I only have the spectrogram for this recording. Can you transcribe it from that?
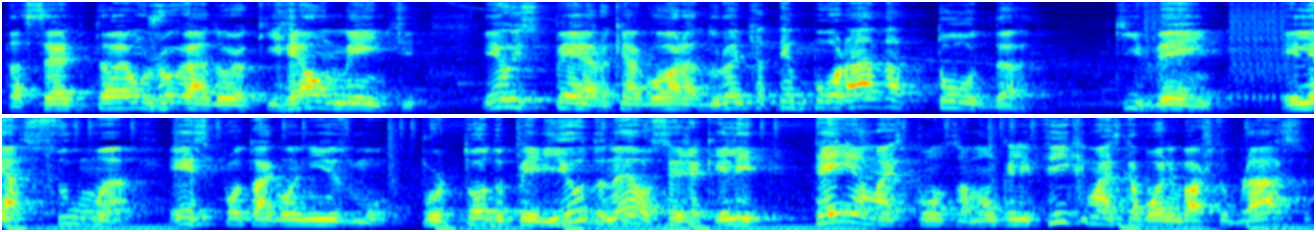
tá certo? Então é um jogador que realmente eu espero que agora durante a temporada toda que vem ele assuma esse protagonismo por todo o período, né? Ou seja, que ele tenha mais pontos na mão, que ele fique mais com a bola embaixo do braço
